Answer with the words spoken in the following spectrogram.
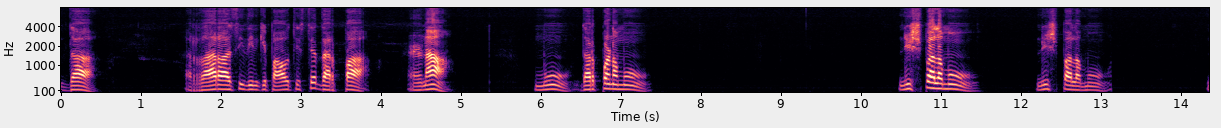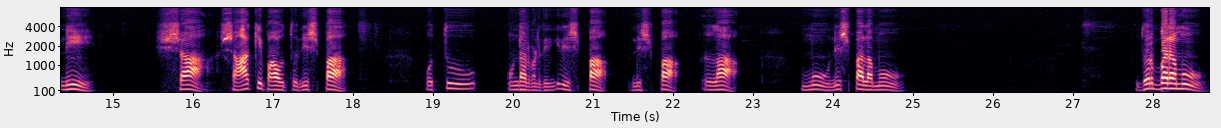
ద రారాసి దీనికి పావతిస్తే దర్ప ణ ము దర్పణము నిష్ఫలము నిష్ఫలము నీ షా షాకి పావుతు నిష్ప. ఒత్తు ఉండాలన్నమాట దీనికి. నిష్ప నిష్ప లా. ము నిష్ఫలము దుర్భరము.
